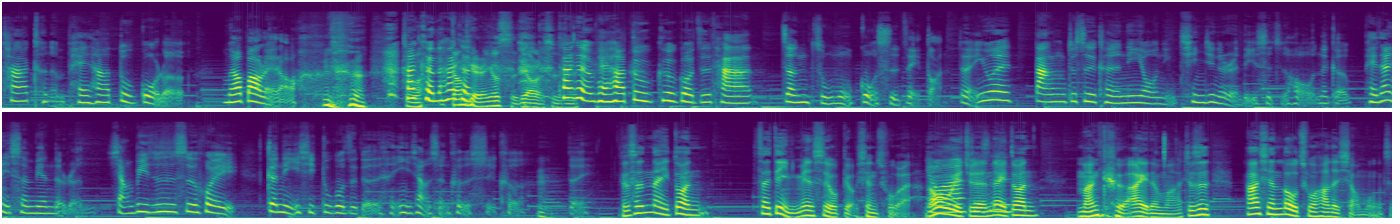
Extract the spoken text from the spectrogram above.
他可能陪他度过了，我们要爆雷了。他可能他钢铁人又死掉了，是不是？他可能陪他度过就是他曾祖母过世这一段。对，因为当就是可能你有你亲近的人离世之后，那个陪在你身边的人，想必就是是会跟你一起度过这个很印象深刻的时刻。嗯，对。可是那一段在电影里面是有表现出来，然后我也觉得那一段蛮可爱的嘛，就是。他先露出他的小拇指，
